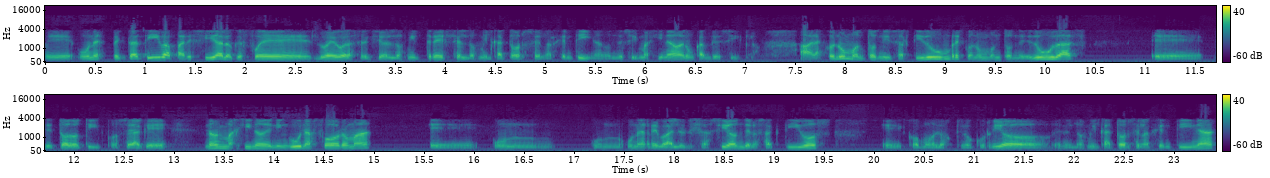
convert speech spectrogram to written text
eh, una expectativa parecida a lo que fue luego la selección del 2013, el 2014 en Argentina, donde se imaginaban un cambio de ciclo. Ahora, con un montón de incertidumbres, con un montón de dudas eh, de todo tipo. O sea que no imagino de ninguna forma eh, una revalorización de los activos como los que ocurrió en el 2014 en Argentina,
